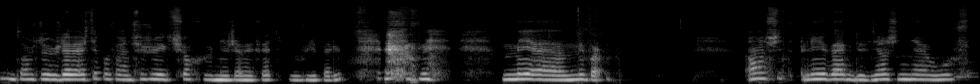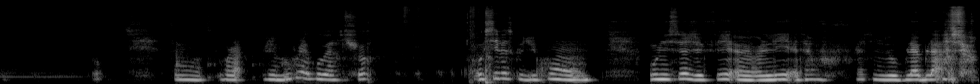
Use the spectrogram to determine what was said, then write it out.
je, l'avais acheté pour faire une fiche de lecture que je n'ai jamais faite, donc je l'ai pas lu. mais voilà. Ensuite, Les vagues de Virginia Woolf voilà, j'aime beaucoup la couverture. Aussi parce que du coup, au lycée, j'ai fait euh, les... Attends, vous faites une vidéo blabla sur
